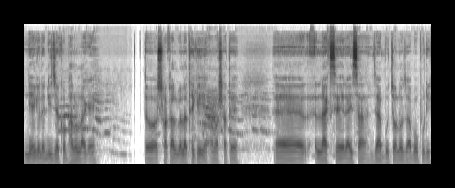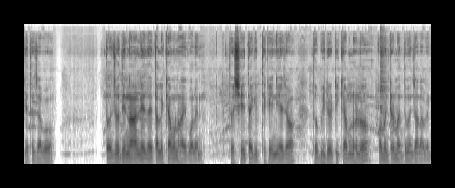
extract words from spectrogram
নিয়ে গেলে নিজে খুব ভালো লাগে। তো সকালবেলা থেকেই আমার সাথে লাগছে রাইসা, যাব, চলো, যাব, পুরী খেতে যাব। তো যদি না নিয়ে যায় তাহলে কেমন হয় বলেন? তো সেই তাগিদ থেকেই নিয়ে যাওয়া তো ভিডিওটি কেমন হলো কমেন্টের মাধ্যমে জানাবেন।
